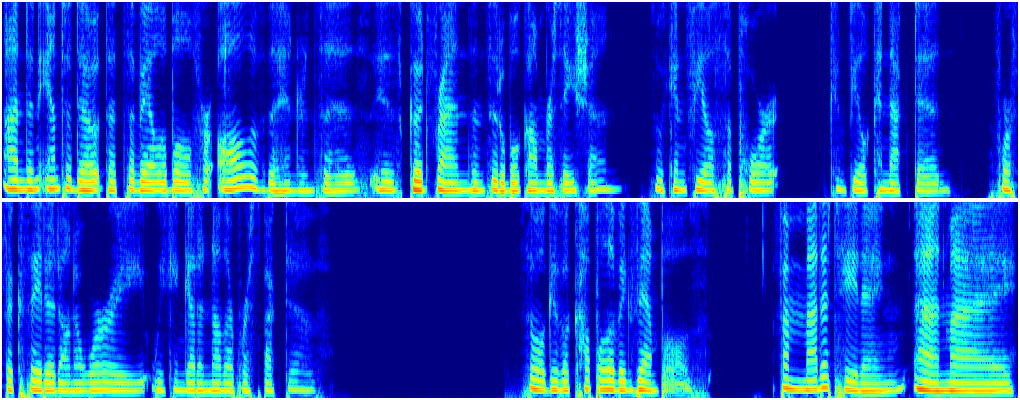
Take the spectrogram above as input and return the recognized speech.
And an antidote that's available for all of the hindrances is good friends and suitable conversation. So we can feel support, can feel connected. If we're fixated on a worry, we can get another perspective. So I'll give a couple of examples. If I'm meditating and my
